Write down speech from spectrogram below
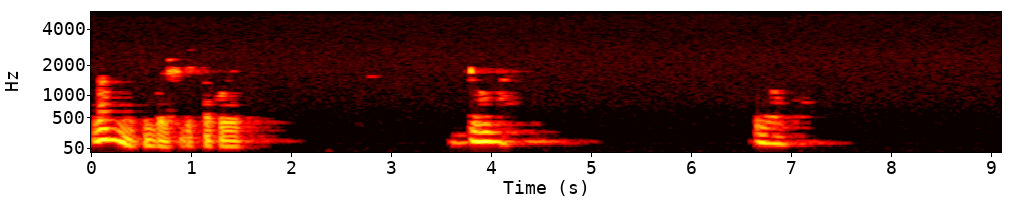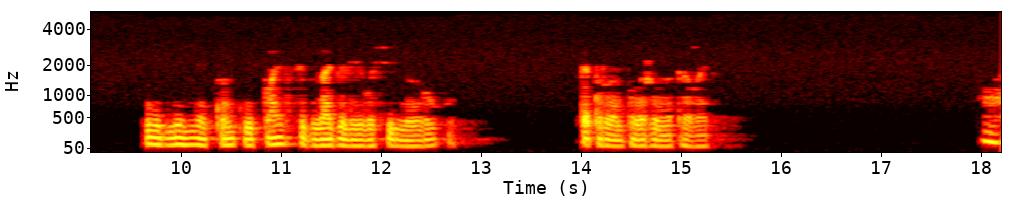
Вам не очень больше беспокоит». Дома. Дома. Ее длинные тонкие пальцы гладили его сильную руку, которую он положил на кровать. Ох,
